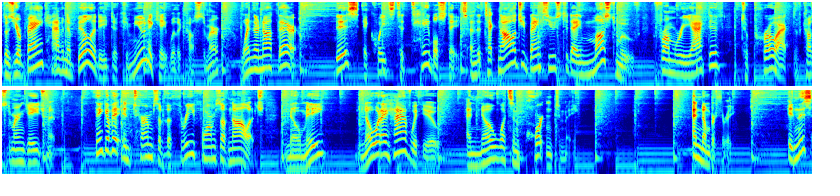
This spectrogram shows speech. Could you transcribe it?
does your bank have an ability to communicate with a customer when they're not there? This equates to table stakes, and the technology banks use today must move from reactive to proactive customer engagement. Think of it in terms of the three forms of knowledge know me, know what I have with you, and know what's important to me. And number three, in this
